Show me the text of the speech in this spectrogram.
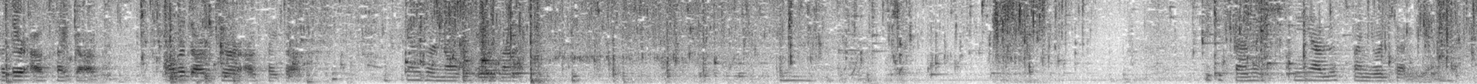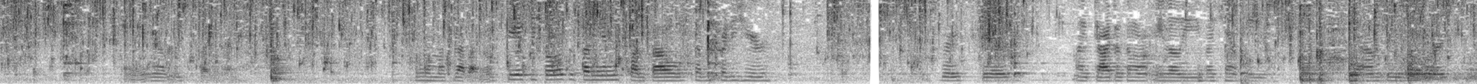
but they're outside dogs. All the dogs here are outside dogs. Mexicans are not for that. Spanish. Sí, hablo español también. También hablo español. Tengo más lavando. Sí, aquí todos están bien espantados. Everybody here is very scared. My dad doesn't want me to leave. I can't leave. Yeah, I'm doing chores.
